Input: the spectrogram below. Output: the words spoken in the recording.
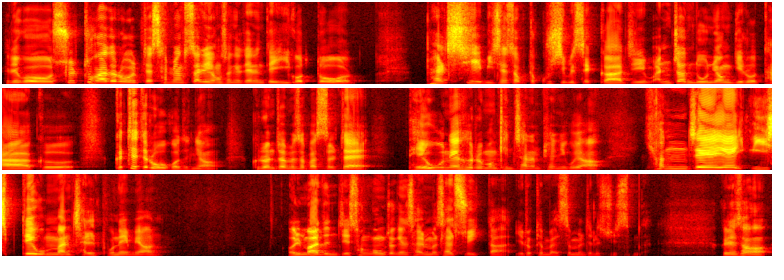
그리고 술토가 들어올 때 삼형살이 형성이 되는데 이것도 82세서부터 91세까지 완전 노년기로 다 그 끝에 들어오거든요. 그런 점에서 봤을 때 대운의 흐름은 괜찮은 편이고요. 현재의 20대 운만 잘 보내면 얼마든지 성공적인 삶을 살 수 있다. 이렇게 말씀을 드릴 수 있습니다. 그래서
